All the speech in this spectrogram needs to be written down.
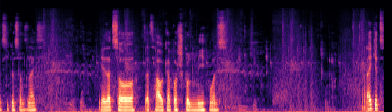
Toxico sounds nice. Yeah, that's how that's how Kaposh called me once. I like it.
